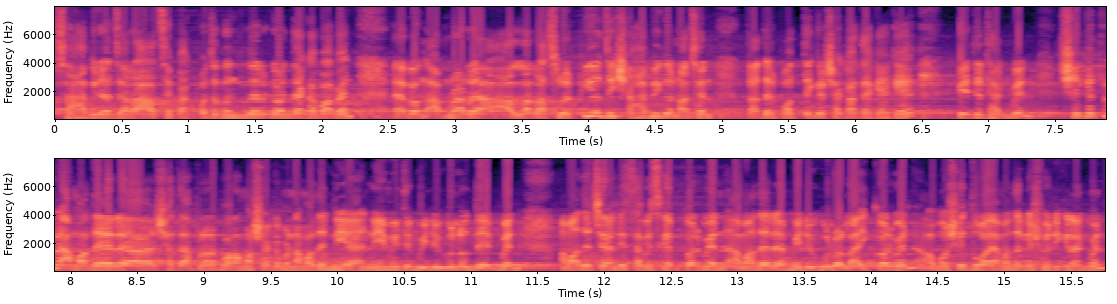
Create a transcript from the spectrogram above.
সাহাবিরা যারা আছে, পাক পাঞ্জাতানদের দেখা পাবেন এবং আপনার আল্লাহ রাসুলের প্রিয় যে সাহাবিগণ আছেন, তাদের প্রত্যেকের সাক্ষাৎ একে একে পেতে থাকবেন। সেক্ষেত্রে আমাদের সাথে আপনারা পরামর্শ করবেন, আমাদের নিয়ে- নিয়মিত ভিডিওগুলো দেখবেন। আমাদের চ্যানেলটি সাবস্ক্রাইব করবেন, আমাদের ভিডিওগুলো লাইক করবেন, অবশ্যই দোয়ায় আমাদেরকে শরিক রাখবেন।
